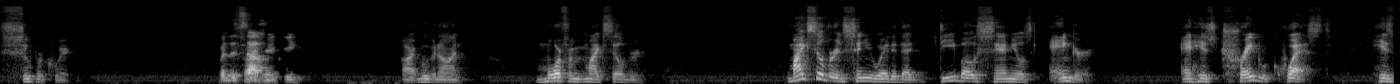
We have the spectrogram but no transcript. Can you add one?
Super quick. But it's Sorry, not. JT. All right, moving on. More from Mike Silver. Mike Silver insinuated that Deebo Samuel's anger and his trade request, his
